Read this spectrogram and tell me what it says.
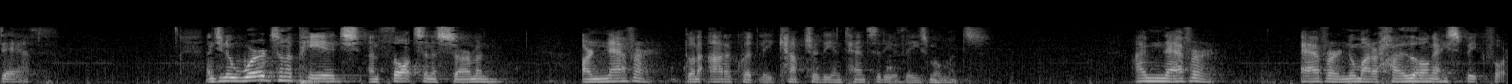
death. And you know, words on a page and thoughts in a sermon are never going to adequately capture the intensity of these moments. I'm never, ever, no matter how long I speak for,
